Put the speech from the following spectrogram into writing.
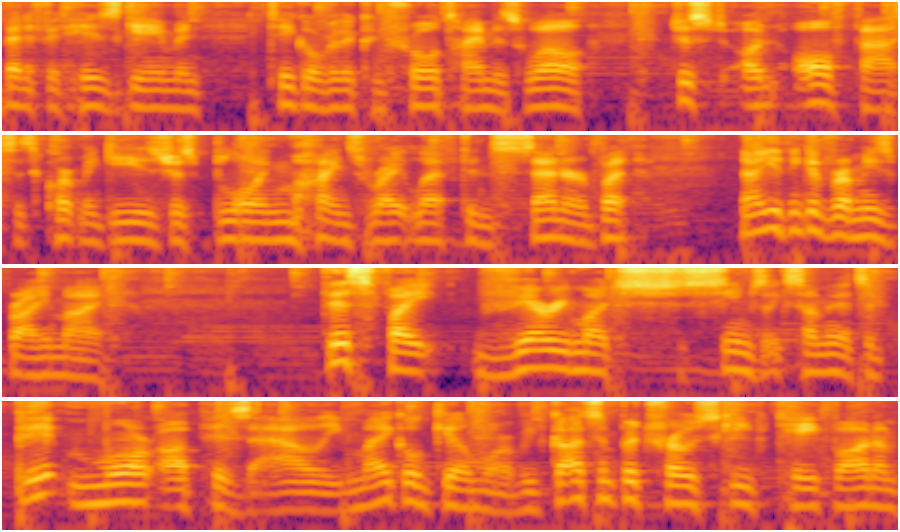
benefit his game and take over the control time as well. Just on all facets, Court McGee is just blowing minds right, left, and center. But now you think of Ramiz Brahimaj. This fight very much seems like something that's a bit more up his alley. Michael Gilmore, we've got some Petroski tape on him.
